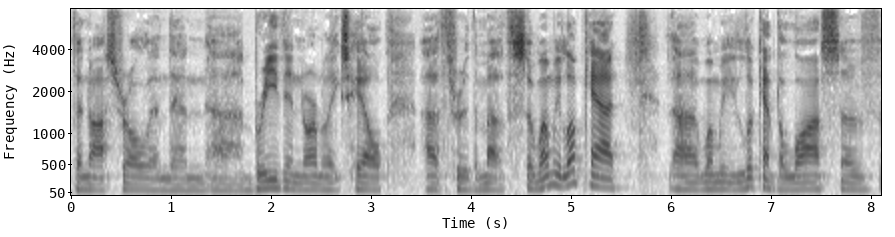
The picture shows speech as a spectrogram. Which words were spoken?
the nostril and then uh, breathe in normally, exhale uh, through the mouth. So when we look at uh, when we look at the loss of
